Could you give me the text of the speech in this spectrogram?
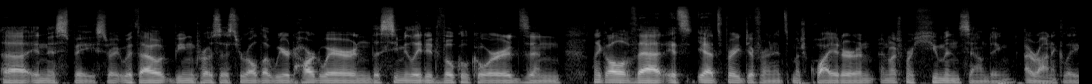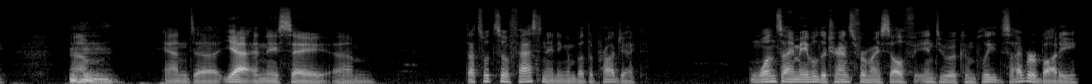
uh, in this space, right? Without being processed through all the weird hardware and the simulated vocal cords and like all of that. It's yeah, it's very different. It's much quieter and, and much more human sounding, ironically. Um, and uh, yeah, and they say um, that's what's so fascinating about the project. Once I'm able to transfer myself into a complete cyber body,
